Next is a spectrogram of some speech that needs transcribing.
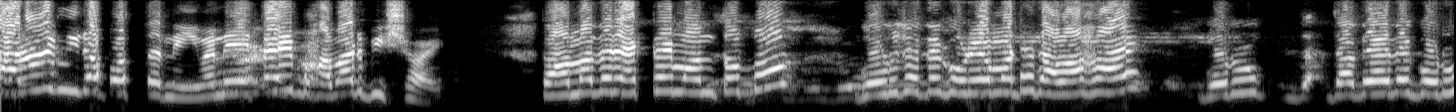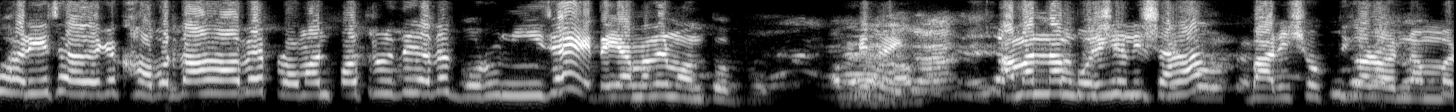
কারোরই নিরাপত্তা নেই মানে এটাই ভাবার বিষয়। তো আমাদের একটাই মন্তব্য গরু যাতে গড়িয়া মাঠে দেওয়া হয় গরু, যাদের যাদের গরু হারিয়েছে তাদেরকে খবর দেওয়া হবে, প্রমাণপত্র দিয়ে যাদের গরু নিয়ে যায়, এটাই আমাদের মন্তব্য। এটাই আমার নাম বৈশালী সাহা, বাড়ি শক্তিগড় অর নাম্বার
